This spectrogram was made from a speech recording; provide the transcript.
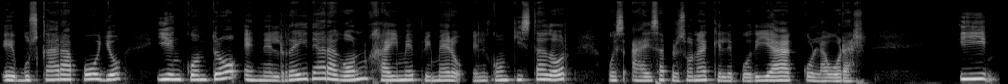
eh, buscar apoyo y encontró en el rey de Aragón, Jaime I el Conquistador, pues a esa persona que le podía colaborar. Y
